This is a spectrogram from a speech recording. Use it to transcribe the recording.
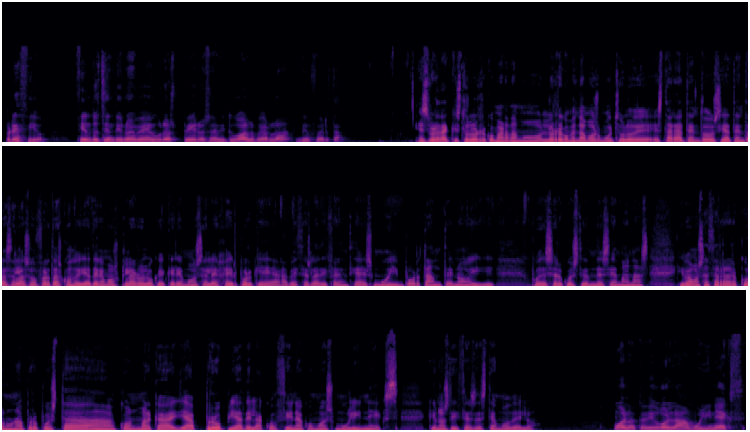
Precio, 189 euros, pero es habitual verla de oferta. Es verdad que esto lo recomendamos, mucho, lo de estar atentos y atentas a las ofertas cuando ya tenemos claro lo que queremos elegir, porque a veces la diferencia es muy importante, ¿no? Y puede ser cuestión de semanas. Y vamos a cerrar con una propuesta con marca ya propia de la cocina, como es Mulinex. ¿Qué nos dices de este modelo? Bueno, te digo la Mulinex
